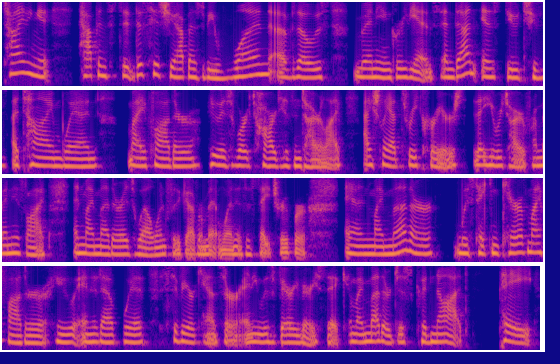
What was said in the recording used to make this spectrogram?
tithing it happens to this history happens to be one of those many ingredients, and that is due to a time when my father, who has worked hard his entire life, actually had three careers that he retired from in his life, and my mother as well, one for the government, one as a state trooper, and my mother was taking care of my father who ended up with severe cancer and he was very very sick. And my mother just could not pay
